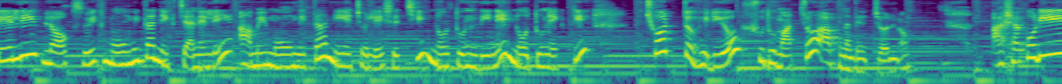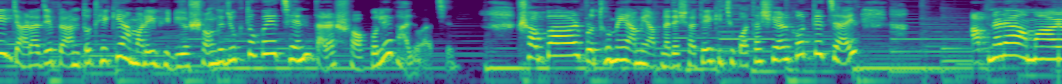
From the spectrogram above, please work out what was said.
ডেলি ব্লগস উইথ মৌমিতা নিক চ্যানেলে আমি মৌমিতা নিয়ে চলে এসেছি নতুন দিনে নতুন একটি ছোট্ট ভিডিও শুধুমাত্র আপনাদের জন্য। আশা করি যারা যে প্রান্ত থেকে আমার এই ভিডিওর সঙ্গে যুক্ত হয়েছেন, তারা সকলে ভালো আছেন। সবার প্রথমে আমি আপনাদের সাথে কিছু কথা শেয়ার করতে চাই। আপনারা আমার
